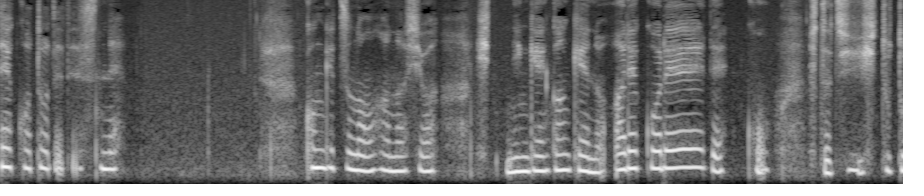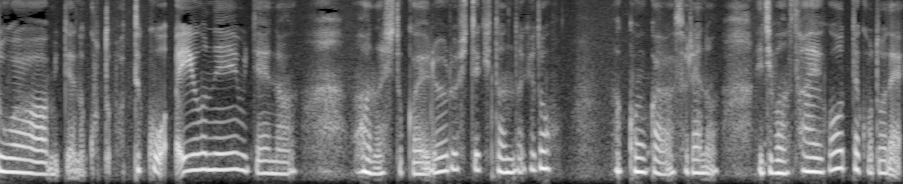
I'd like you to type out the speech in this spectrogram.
てことでですね。今月のお話は、人間関係のあれこれで、こう、親しい人とは、みたいな言葉って怖いよね、みたいなお話とかいろいろしてきたんだけど、まあ、今回はそれの一番最後ってことで、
